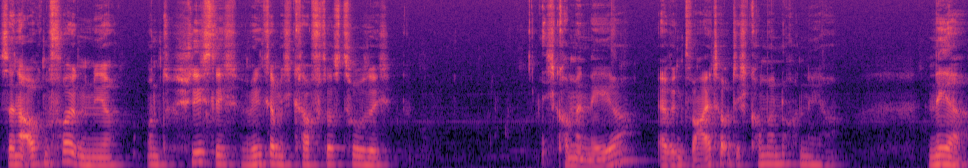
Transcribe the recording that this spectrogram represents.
seine Augen folgen mir und schließlich winkt er mich kraftlos zu sich. Ich komme näher, er winkt weiter und ich komme noch näher. Näher,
